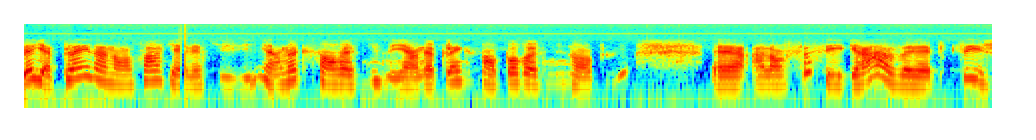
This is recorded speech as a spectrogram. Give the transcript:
là, il y a plein d'annonceurs qui avaient suivi, il y en a qui sont revenus, mais il y en a plein qui sont pas revenus non plus. alors ça, c'est grave. Puis tu sais,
